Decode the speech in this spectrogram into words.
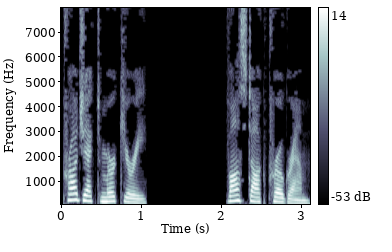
Project Mercury. Vostok program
